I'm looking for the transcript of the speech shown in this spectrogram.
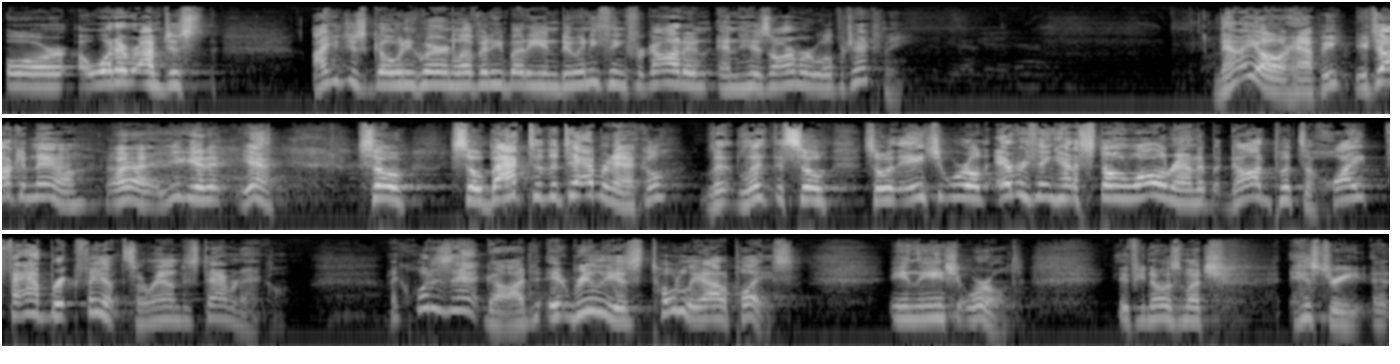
or whatever. I'm just, I can just go anywhere and love anybody and do anything for God, and, and His armor will protect me. Now y'all are happy. You're talking now. All right, you get it. Yeah. So, so back to the tabernacle. Let, let the, so, so in the ancient world, everything had a stone wall around it, but God puts a white fabric fence around His tabernacle. Like, what is that, God? It really is totally out of place in the ancient world if you know as much history uh,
